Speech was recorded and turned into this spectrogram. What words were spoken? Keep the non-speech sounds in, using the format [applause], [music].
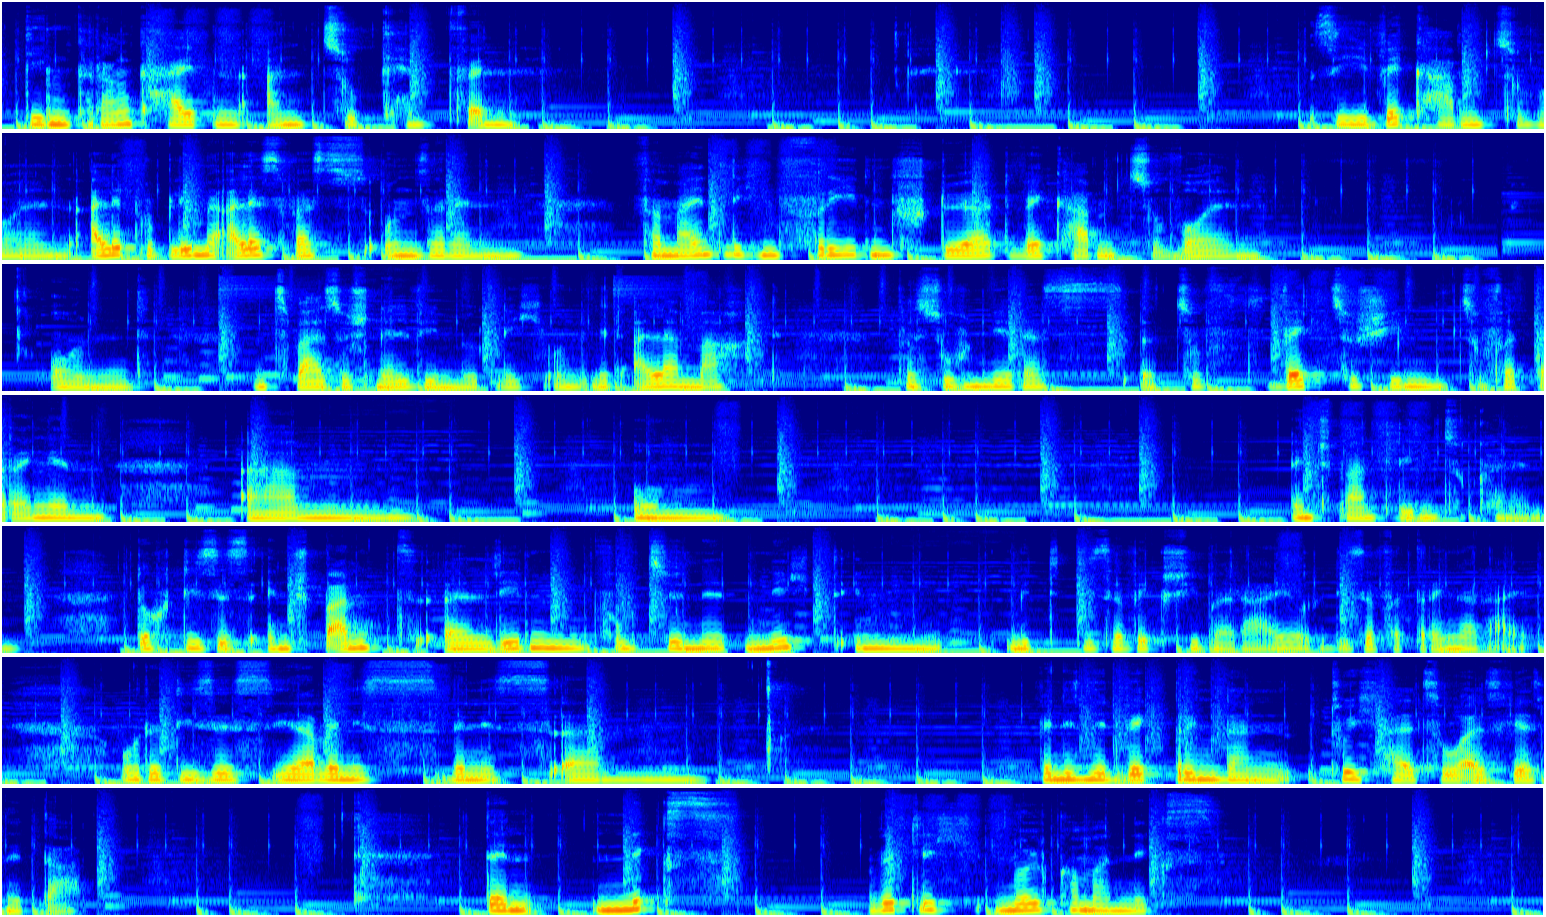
gegen Krankheiten anzukämpfen, sie weghaben zu wollen, alle Probleme, alles, was unseren vermeintlichen Frieden stört, weghaben zu wollen. Und, und zwar so schnell wie möglich. Und mit aller Macht versuchen wir das äh, zu, wegzuschieben, zu verdrängen, ähm, um entspannt leben zu können. Doch dieses entspannt äh, Leben funktioniert nicht in, mit dieser Wegschieberei oder dieser Verdrängerei oder dieses, ja, wenn ich es wenn ähm, wenn nicht wegbringe, dann tue ich halt so, als wäre es nicht da. Denn nix, wirklich 0, nix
